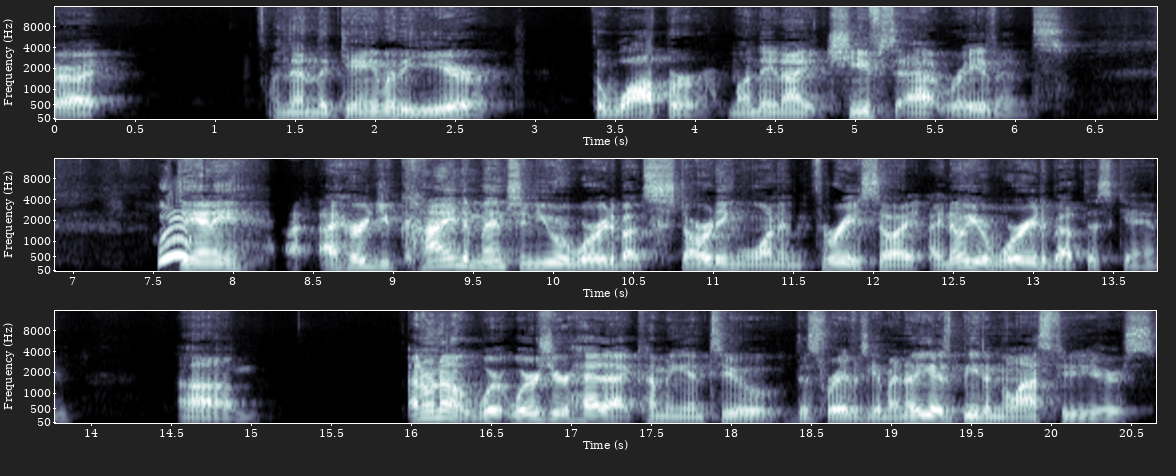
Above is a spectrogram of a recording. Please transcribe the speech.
All right. And then the game of the year the Whopper Monday night Chiefs at Ravens. Woo! Danny, I- heard you kind of mention you were worried about starting one and three, so I, I know you're worried about this game. Um, I don't know. Where, where's your head at coming into this Ravens game? I know you guys beat them the last few years,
